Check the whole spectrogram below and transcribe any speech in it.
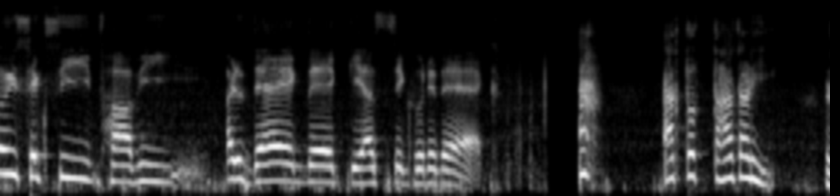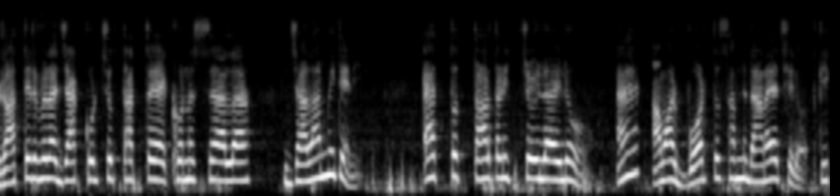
ওই সেক্সি ভাবি। আরে দেখ দেখ, কে আসছে ঘুরে দেখ। এত তাড়াতাড়ি। রাতের বেলা যা করছ তার তো এখনও সালা জ্বালা মিটেনি? এত তাড়াতাড়ি চলে আইলো হ্যাঁ? আমার বর তো সামনে দাঁড়ায় ছিল, কি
